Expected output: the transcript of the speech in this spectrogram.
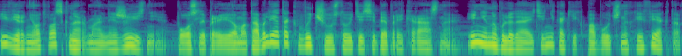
и вернет вас к нормальной жизни. После приема таблеток вы чувствуете себя прекрасно и не наблюдаете никаких побочных эффектов.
